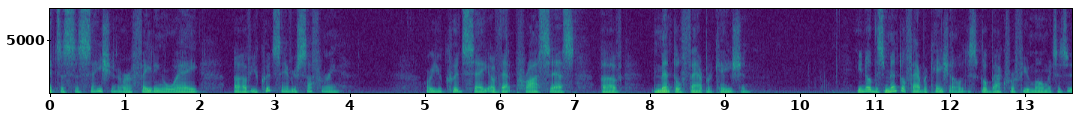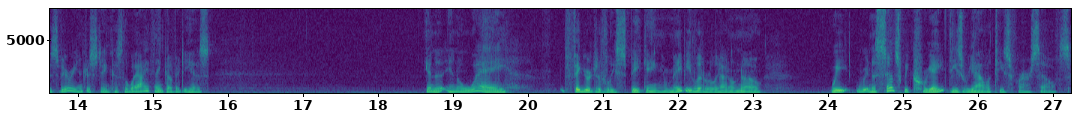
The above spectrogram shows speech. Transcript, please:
It's a cessation or a fading away of, you could say, of your suffering. Or you could say of that process of mental fabrication. You know, this mental fabrication, I'll just go back for a few moments. It's, it's very interesting because the way I think of it is, in a, in a way, figuratively speaking, or maybe literally, I don't know, we, in a sense, we create these realities for ourselves.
